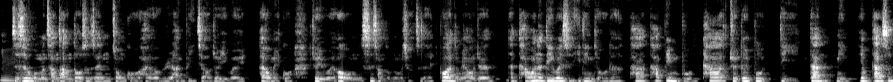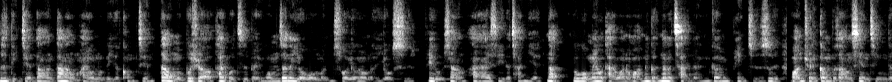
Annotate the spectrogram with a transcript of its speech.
嗯，只是我们常常都是跟中国还有日韩比较，就以为还有美国，就以为哦，我们市场怎么那么小之类。不管怎么样，我觉得台湾的地位是一定有的，它它并不，它绝对不低。但你要它是不是顶尖？当然，当然我们还有努力的空间。但我们不需要太过自卑，我们真的有我们所拥有的优势。譬如像 IIC 的产业，那如果没有台湾的话，那个那个产能跟品质是完全跟不上现今的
